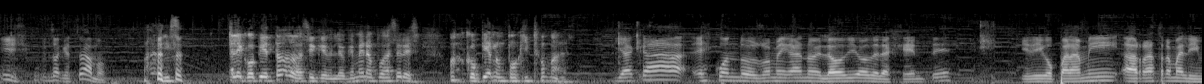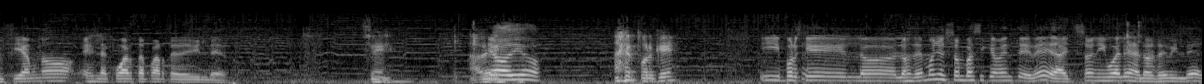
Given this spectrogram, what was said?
Y ya que estamos. Y ya le copié todo, así que lo que menos puedo hacer es copiarlo un poquito más. Y acá es cuando yo me gano el odio de la gente. Y digo, para mí, Arrástrame al infierno es la cuarta parte de Evil Dead. Sí. A ¡Qué ver, odio! a ver, ¿por qué? Y porque lo- los demonios son básicamente Dead, son iguales a los de Evil Dead.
